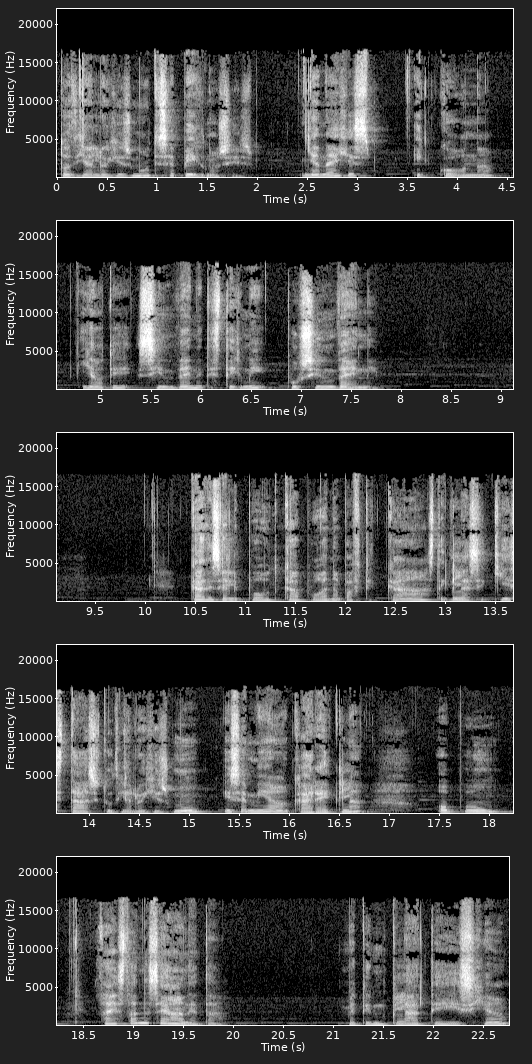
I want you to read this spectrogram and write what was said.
Το διαλογισμό της επίγνωσης για να έχεις εικόνα για ό,τι συμβαίνει τη στιγμή που συμβαίνει. Κάθισε λοιπόν κάπου αναπαυτικά στην κλασική στάση του διαλογισμού ή σε μία καρέκλα όπου θα αισθάνεσαι άνετα με την πλάτη ίσια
